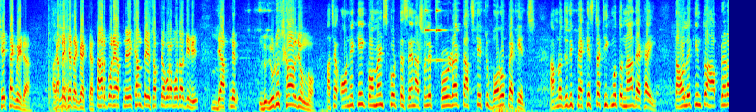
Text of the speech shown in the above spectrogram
সেট থাকবে এটা। আচ্ছা। কাটলে সে থাকবে একটা। তারপরে আপনি এখান থেকে সবচেয়ে বড় মজার জিনিস যে আপনার লুডুস খাওয়ার জন্য আচ্ছা অনেকেই কমেন্টস করতেছেন আসলে প্রোডাক্ট আজকে একটু বড় প্যাকেজ আমরা যদি প্যাকেজটা ঠিকমতো না দেখাই তাহলে কিন্তু আপনারা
